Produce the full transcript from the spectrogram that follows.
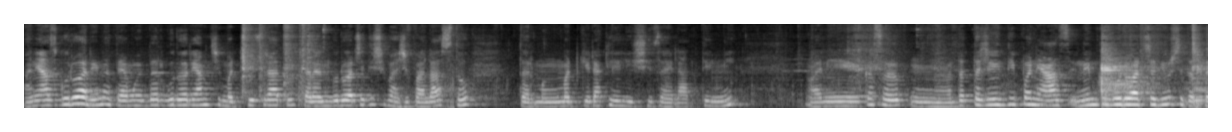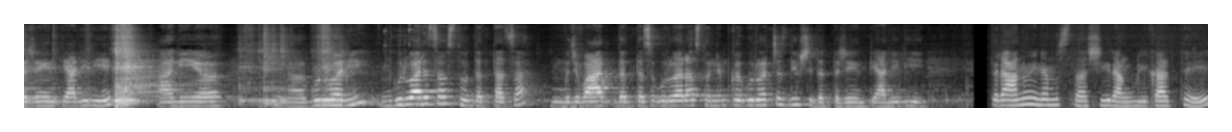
आणि आज गुरुवारी ना त्यामुळे दर गुरुवारी आमची मटकीच राहते. कारण गुरुवारच्या दिवशी भाजीपाला असतो. तर मग मटकी टाकलेली शिजायला आत्यांनी आणि कसं दत्तजयंती दत्त जयंती पण आहे. आज नेमकं गुरुवारच्या दिवशी दत्त जयंती आलेली आहे. आणि गुरुवारी गुरुवारच असतो दत्ताचा. म्हणजे वार दत्ताचा गुरुवार असतो. नेमकं गुरुवारच्याच दिवशी दत्त जयंती आलेली आहे. तर आणू आहे ना मस्त अशी रांगोळी काढते.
